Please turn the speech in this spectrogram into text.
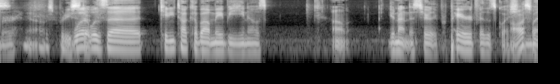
September. Yeah, it was pretty. What stoked. was? Uh, can you talk about maybe you know? don't. You're not necessarily prepared for this question, Awesome.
